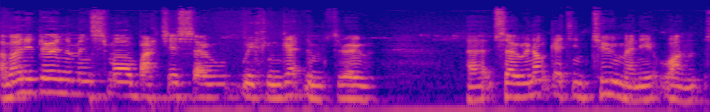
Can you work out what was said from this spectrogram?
I'm only doing them in small batches so we can get them through. Uh, so we're not getting too many at once.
